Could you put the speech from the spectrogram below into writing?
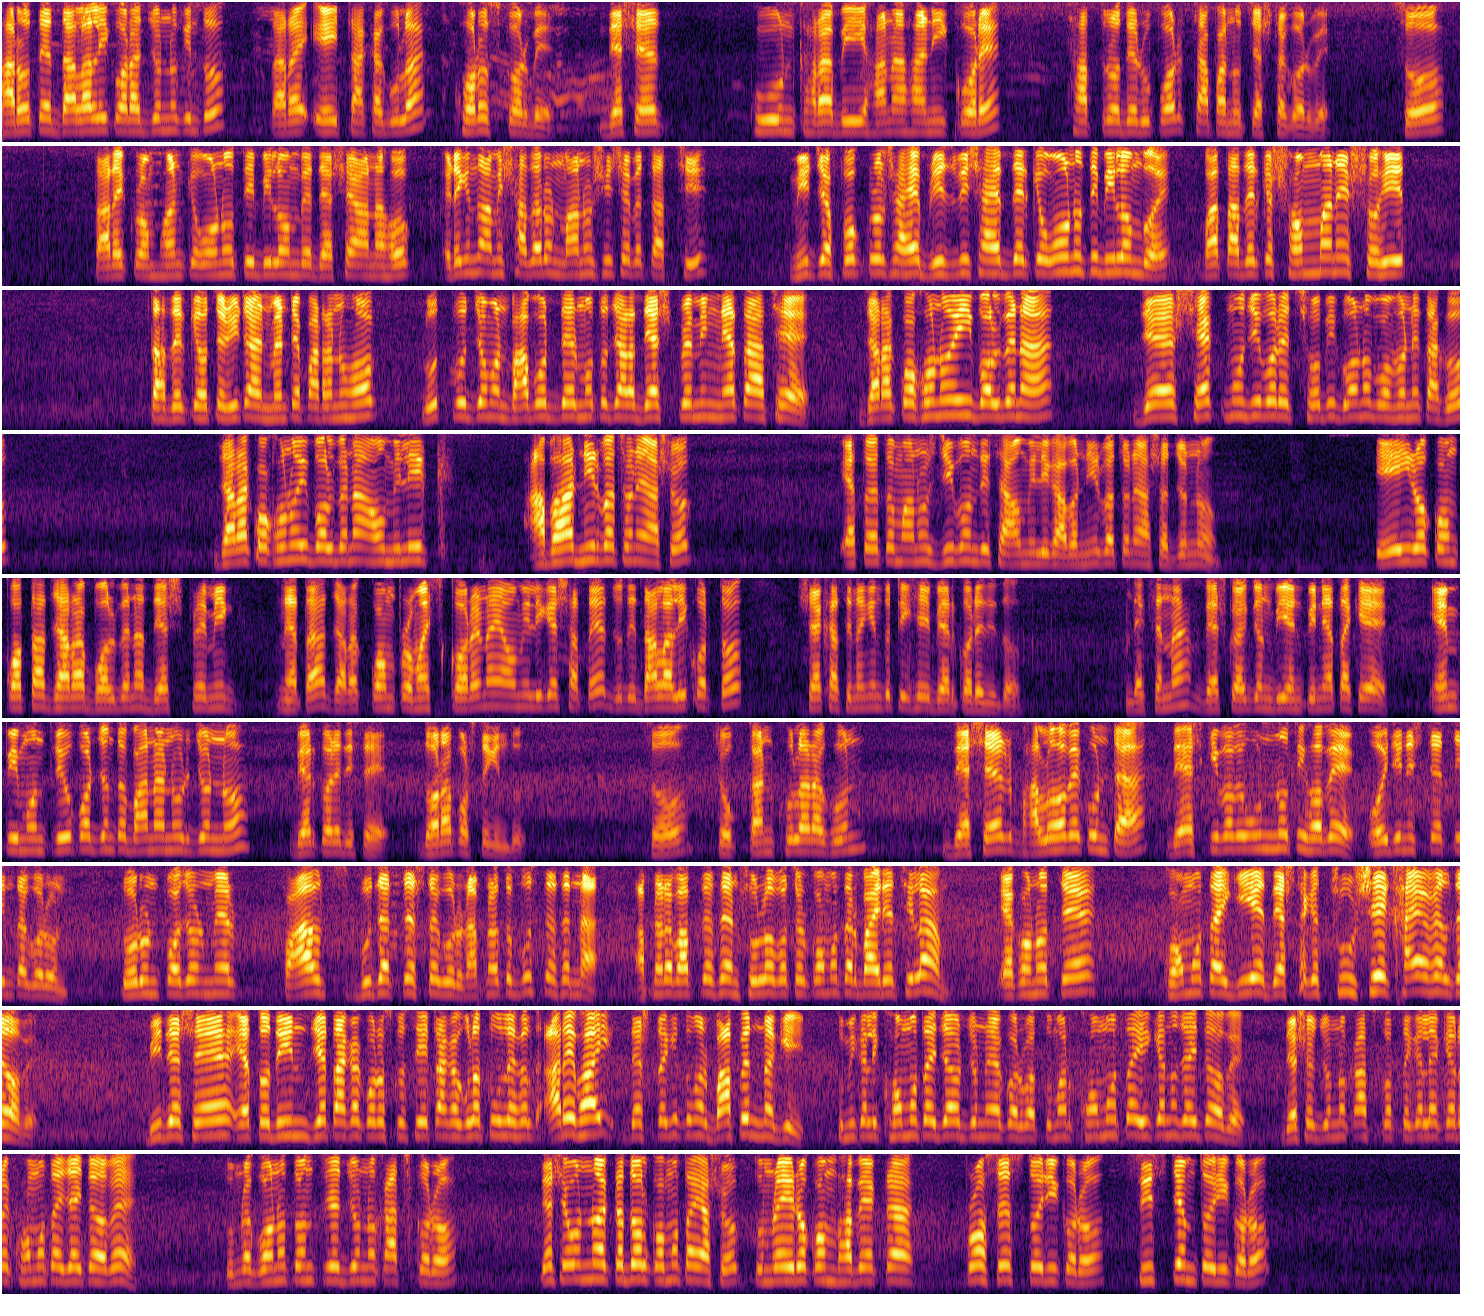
ভারতের দালালি করার জন্য কিন্তু তারা এই টাকাগুলা খরচ করবে। দেশের খুন, খারাপি, হানাহানি করে ছাত্রদের উপর চাপানোর চেষ্টা করবে। সো তারেক রহমানকে অনতি বিলম্বে দেশে আনা হোক, এটা কিন্তু আমি সাধারণ মানুষ হিসেবে চাচ্ছি। মির্জা ফখরুল সাহেব রিজবি সাহেবদেরকে অনতি বিলম্বে বা তাদেরকে সম্মানের সহিত তাদেরকে হচ্ছে রিটায়ারমেন্টে পাঠানো হোক। লুৎফুজ্জামান বাবরদের মতো যারা দেশপ্রেমিক নেতা আছে, যারা কখনোই বলবে না যে শেখ মুজিবরের ছবি গণভবনে থাকুক। যারা কখনোই বলবে না আওয়ামী লীগ আবার নির্বাচনে আসুক। এত এত মানুষ জীবন দিছে আওয়ামী লীগ আবার নির্বাচনে আসার জন্য। এই রকম কথা যারা বলবে না দেশপ্রেমিক নেতা, যারা কম্প্রোমাইজ করে নাই আওয়ামী লীগের সাথে, যদি দালালি করতো শেখ হাসিনা কিন্তু টিকেই বের করে দিত। দেখছেন না? বেশ কয়েকজন বিএনপি নেতাকে এমপি মন্ত্রীও পর্যন্ত বানানোর জন্য বের করে দিছে। ধরা পড়ছে কিন্তু। সো চোখ কান খোলা রাখুন। দেশের ভালো হবে কোনটা? দেশ কীভাবে উন্নতি হবে? ওই জিনিসটা চিন্তা করুন। তরুণ প্রজন্মের ফালস বোঝার চেষ্টা করুন। আপনারা তো বুঝতেছেন না। আপনারা ভাবতেছেন ষোলো বছর ক্ষমতার বাইরে ছিলাম। এখন হচ্ছে ক্ষমতায় গিয়ে দেশটাকে চুষে খায়া ফেলতে হবে। বিদেশে এতদিন যে টাকা খরচ করছে, এই টাকাগুলো তুলে ফেলতে আরে ভাই, দেশটা কি তোমার বাপের নাকি? তুমি খালি ক্ষমতায় যাওয়ার জন্য এ করবা। তোমার ক্ষমতায় কেন যাইতে হবে? দেশের জন্য কাজ করতে গেলে একেবারে ক্ষমতায় যাইতে হবে? তোমরা গণতন্ত্রের জন্য কাজ করো। দেশে অন্য একটা দল ক্ষমতায় আসুক, তোমরা এরকমভাবে একটা প্রসেস তৈরি করো সিস্টেম তৈরি করো।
